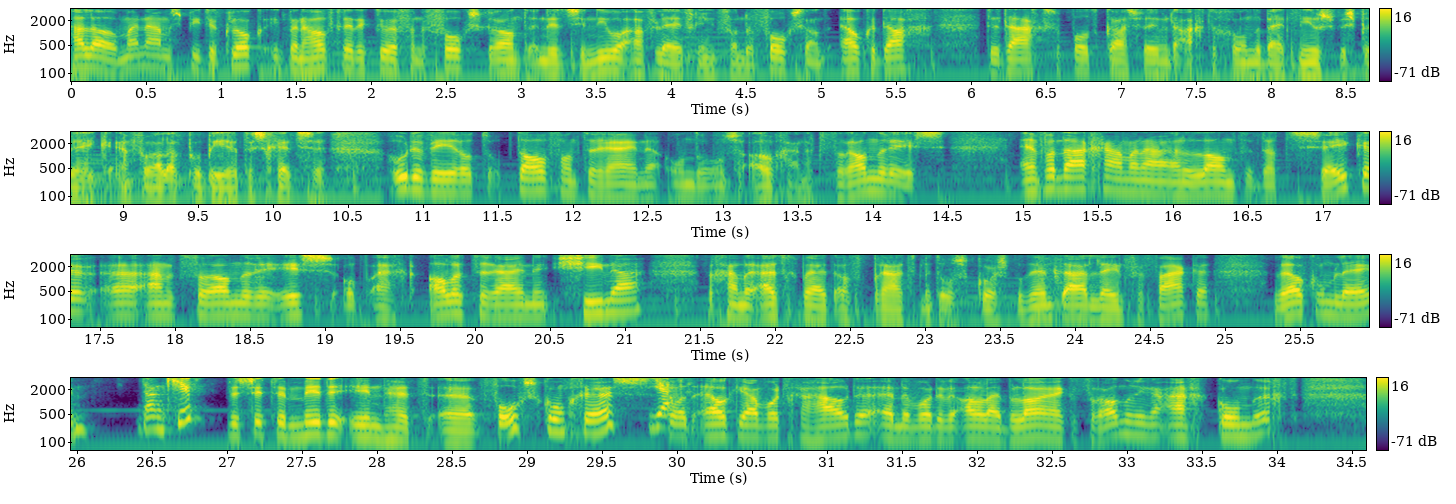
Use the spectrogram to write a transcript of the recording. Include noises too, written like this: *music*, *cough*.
Hallo, mijn naam is Pieter Klok. Ik ben hoofdredacteur van de Volkskrant en dit is een nieuwe aflevering van de Volkskrant Elke Dag. De dagelijkse podcast waarin we de achtergronden bij het nieuws bespreken en vooral ook proberen te schetsen hoe de wereld op tal van terreinen onder onze ogen aan het veranderen is. En vandaag gaan we naar een land dat zeker uh, aan het veranderen is op eigenlijk alle terreinen, China. We gaan er uitgebreid over praten met onze correspondent daar, Leen Vervaken. Welkom Leen. Dank je. We zitten midden in het uh, Volkscongres, ja. wat elk jaar wordt gehouden. En er worden weer allerlei belangrijke veranderingen aangekondigd.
